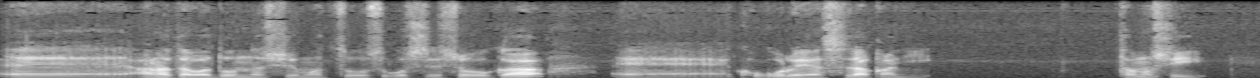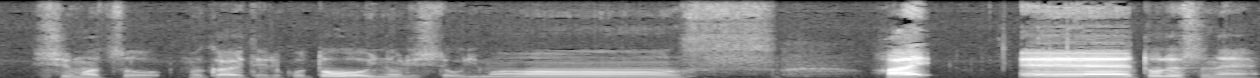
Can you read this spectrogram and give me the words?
えー、あなたはどんな週末をお過ごしでしょうか、えー、心安らかに楽しい週末を迎えていることをお祈りしております。はい。えーとですね、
